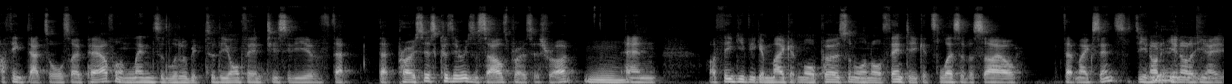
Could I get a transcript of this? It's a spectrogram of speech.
I think that's also powerful and lends a little bit to the authenticity of that, that process because there is a sales process, right? Mm. And I think if you can make it more personal and authentic, it's less of a sale if that makes sense. You're not, you're not, you know,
